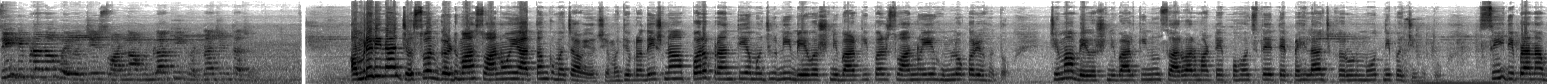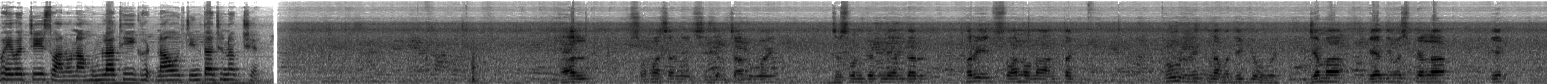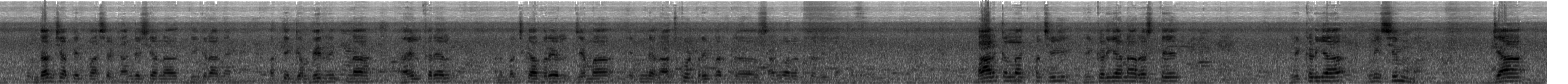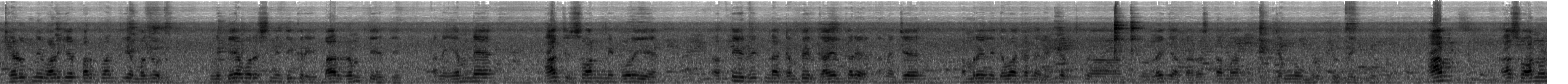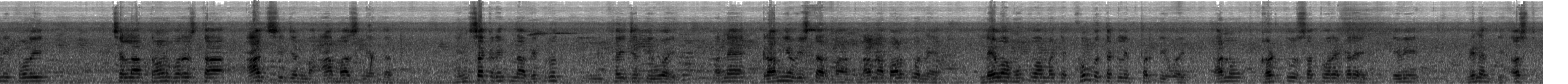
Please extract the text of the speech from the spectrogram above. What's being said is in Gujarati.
સિંહ દીપડાના ભય વચ્ચે શ્વાનના હુમલાથી ઘટના ચિંતાજનક અમરેલીના જસવંતગઢમાં શ્વાનોએ આતંક મચાવ્યો છે. મધ્યપ્રદેશના પરપ્રાંતીય મજૂરની બે વર્ષની બાળકી પર શ્વાનોએ હુમલો કર્યો હતો. જેમાં બે વર્ષની બાળકીનું સારવાર માટે પહોંચતે તે પહેલા જ કરુણ મોત નીપજ્યું હતું. સિંહ દીપડાના ભય વચ્ચે શ્વાનોના હુમલાથી ઘટનાઓ ચિંતાજનક છે. હાલ ચોમાસાની સિઝન ચાલુ હોય. જસવંતગઢની અંદર ફરી શ્વાનોનો આતંક ક્રૂર રીતના વધી ગયો હોય. જેમાં બે દિવસ પહેલાં એક ઊંધાંચા પીર પાસે કાંગસિયાના દીકરાને અતિ ગંભીર રીતના ઘાયલ કરેલ અને બચકા ભરેલ, જેમાં એમને રાજકોટ રિફર સારવાર અર્થે લીધા બાર કલાક પછી રીકડિયાના રસ્તે, રીકડિયાની સીમમાં જ્યાં ખેડૂતની વાડીએ પરપ્રાંતીય મજૂરની બે વર્ષની દીકરી બહાર રમતી હતી અને એમને આ જ શ્વાનની ટોળીએ અતિ રીતના ગંભીર ઘાયલ કરે અને જે અમરેલી દવાખાને રિપેર લઈ જતા રસ્તામાં જેમનું મૃત્યુ થઈ ગયું હતું. આમ આ શ્વાનોની ટોળી છેલ્લા ત્રણ વર્ષથી આ જ સિઝનમાં આ માસની અંદર હિંસક રીતના વિકૃત થઈ જતી હોય અને ગ્રામ્ય વિસ્તારમાં નાના બાળકોને લેવા મૂકવા માટે ખૂબ તકલીફ પડતી હોય, આનું ઘટતું સત્વરે કરે એવી વિનંતી. અસ્તુ.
